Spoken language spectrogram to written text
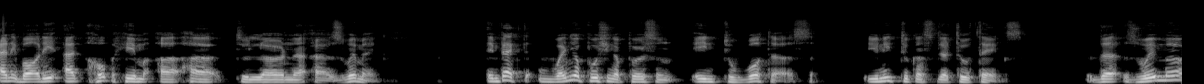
anybody and hope him or uh, her to learn uh, swimming. In fact, when you're pushing a person into waters, you need to consider two things: the swimmer,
